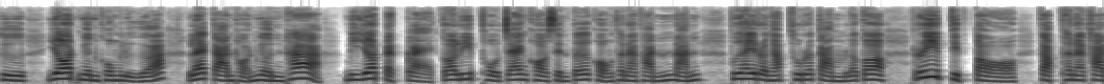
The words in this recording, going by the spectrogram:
คือยอดเงินคงเหลือ และการถอนเงินถ้ามียอดแปลกๆ ก็รีบโทรแจ้ง call center ของธนาคารนั้นเพื่อให้ระงับธุรกรรม แล้วก็รีบติดต่อกับธนาคาร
